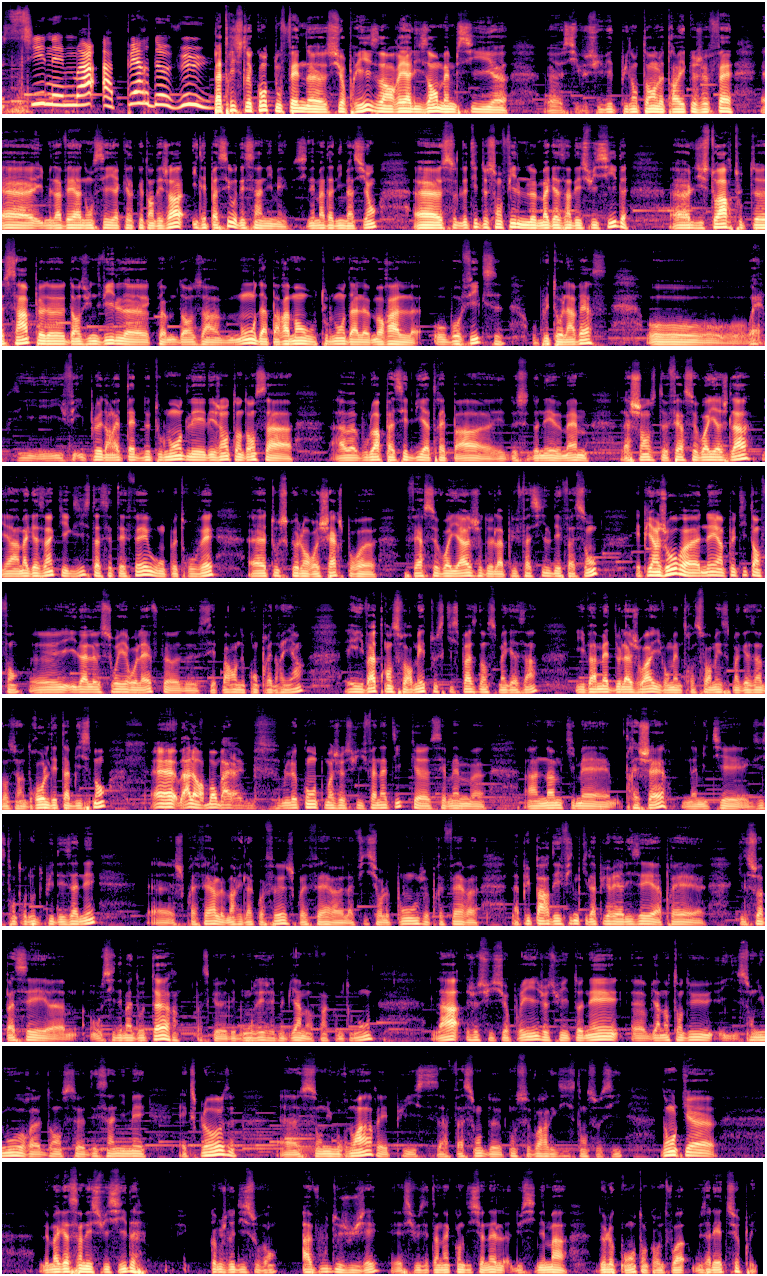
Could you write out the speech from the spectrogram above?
le cinéma à perte de vue. Patrice Lecomte nous fait une euh, surprise en réalisant, même si, euh, euh, si vous suivez depuis longtemps le travail que je fais, il me l'avait annoncé il y a quelque temps déjà, il est passé au dessin animé, cinéma d'animation. Le titre de son film, Le magasin des suicides. L'histoire toute simple, dans une ville comme dans un monde apparemment où tout le monde a le moral au beau fixe, ou plutôt l'inverse. Au... Ouais, il, pleut dans la tête de tout le monde. Les, les gens ont tendance à, à vouloir passer de vie à trépas euh, et de se donner eux-mêmes la chance de faire ce voyage-là. Il y a un magasin qui existe à cet effet où on peut trouver euh, tout ce que l'on recherche pour euh, faire ce voyage de la plus facile des façons. Et puis un jour, euh, naît un petit enfant. Euh, il a le sourire aux lèvres, ses parents ne comprennent rien. Et il va transformer tout ce qui se passe dans ce magasin. Il va mettre de la joie, ils vont même transformer ce magasin dans un drôle d'établissement. Alors, bon, bah, le conte, moi je suis fanatique. C'est même un homme qui m'est très cher. Une amitié existe entre nous depuis des années. Euh, je préfère Le mari de la coiffeuse, je préfère euh, La fille sur le pont, je préfère euh, la plupart des films qu'il a pu réaliser après qu'il soit passé au cinéma d'auteur, parce que Les Bronzés, j'aimais bien, mais enfin, comme tout le monde. Là, je suis surpris, je suis étonné. Bien entendu, son humour dans ce dessin animé explose, son humour noir, et puis sa façon de concevoir l'existence aussi. Donc, le magasin des suicides, comme je le dis souvent, à vous de juger. Si vous êtes un inconditionnel du cinéma de Lecomte, encore une fois, vous allez être surpris.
